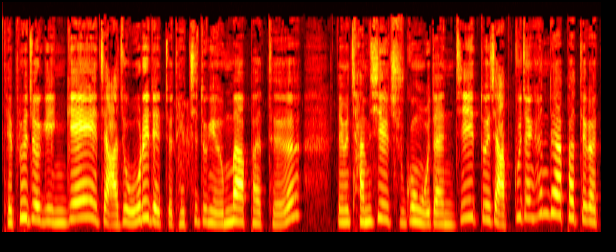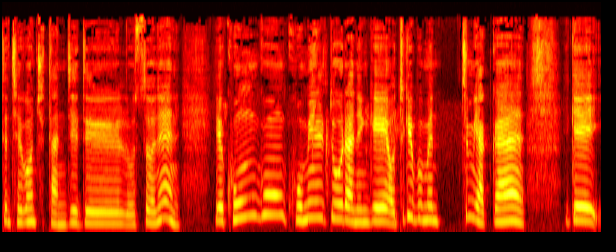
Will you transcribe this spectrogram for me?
대표적인 게 이제 아주 오래됐죠. 대치동의 음마 아파트, 그다음에 잠실 주공 5단지, 또 이제 압구정 현대 아파트 같은 재건축 단지들로서는 공공 고밀도라는 게 어떻게 보면 좀 약간 이게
